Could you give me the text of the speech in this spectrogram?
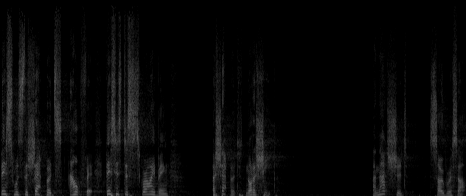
This was the shepherd's outfit. This is describing a shepherd, not a sheep. And that should sober us up.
